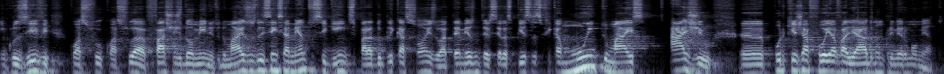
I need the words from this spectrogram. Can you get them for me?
inclusive com a, sua, com a sua faixa de domínio e tudo mais, os licenciamentos seguintes para duplicações ou até mesmo terceiras pistas fica muito mais ágil, uh, porque já foi avaliado num primeiro momento.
